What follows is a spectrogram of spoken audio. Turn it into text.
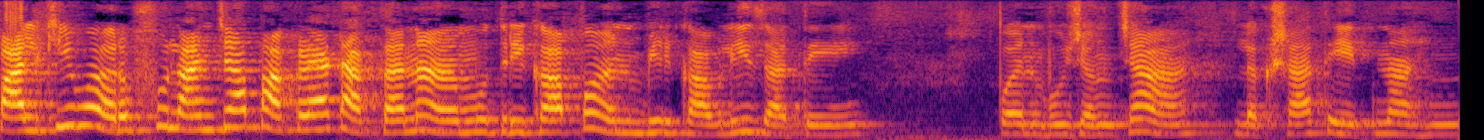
पालखीवर फुलांच्या पाकळ्या टाकताना मुद्रिका पण भिरकावली जाते. पण भुजंगच्या लक्षात येत नाही.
